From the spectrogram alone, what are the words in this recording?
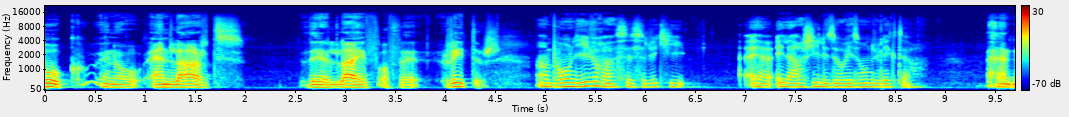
book, you know, enlarges the life of the reader. Un bon livre, c'est celui qui euh, élargit les horizons du lecteur. And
